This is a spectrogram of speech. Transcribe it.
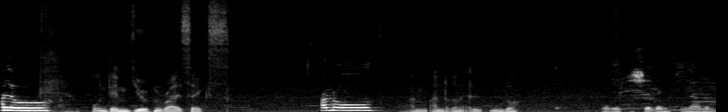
Hallo. und dem Jürgen Rysex, Hallo. einem anderen LUler. Der wirklich der längste Name,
